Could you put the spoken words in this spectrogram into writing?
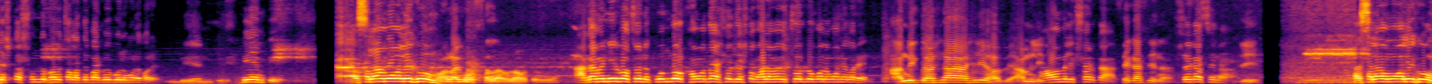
দেশটা সুন্দরভাবে চালাতে পারবে বলে মনে করেন? বিএনপি। বিএনপি। আসসালামু আলাইকুম। ওয়ালাইকুম আসসালাম রহমতুল্লাহ। আগামী নির্বাচনে কোন দল ক্ষমতা আসলে দেশটা ভালোভাবে চলবে বলে মনে করেন? আমলিগ দশলা আসলেই হবে আমলিগ আওয়ামী লীগ সরকার। শেখ হাসিনা। শেখ হাসিনা। জি। আসসালামু আলাইকুম।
